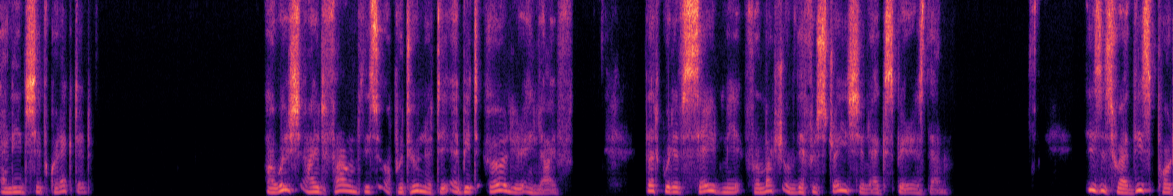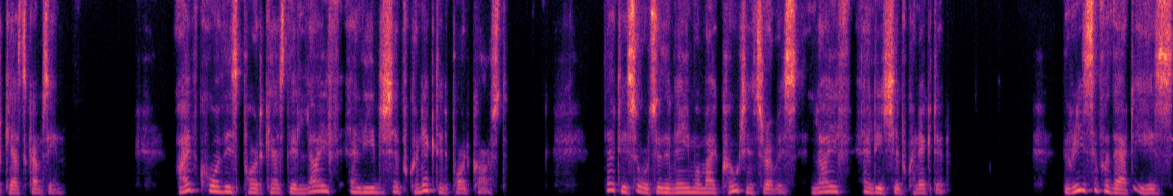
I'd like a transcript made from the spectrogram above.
and Leadership Connected. I wish I had found this opportunity a bit earlier in life. That would have saved me from much of the frustration I experienced then. This is where this podcast comes in. I've called this podcast the Life and Leadership Connected podcast. That is also the name of my coaching service, Life and Leadership Connected. The reason for that is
